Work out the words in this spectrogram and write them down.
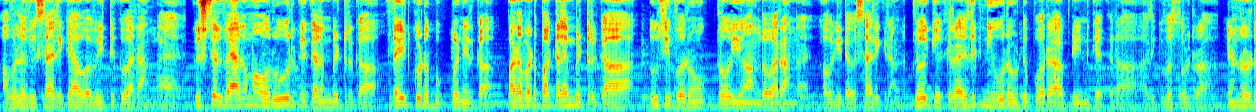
அவளை விசாரிக்க அவ வீட்டுக்கு வராங்க. கிறிஸ்டல் வேகமா ஒரு ஊருக்கு கிளம்பிட்டு இருக்கா ஃப்ளைட் கூட புக் பண்ணிருக்கா. படபடப்பா கிளம்பிட்டு இருக்கா லூசிஃபரும் க்ளோயும் அங்க வராங்க. அவகிட்ட விசாரிக்கிறாங்க. க்ளோ கேக்குறா எதுக்கு நீ ஊரை விட்டு போற? அப்படின்னு கேக்குறா. அதுக்கு இவ சொல்றா என்னோட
